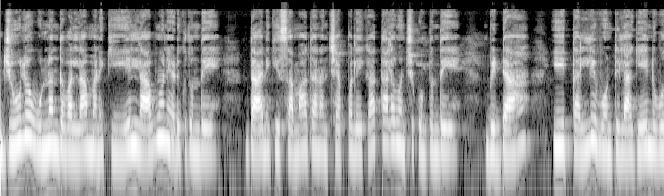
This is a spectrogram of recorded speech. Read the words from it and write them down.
జూలో ఉన్నందువల్ల మనకి ఏం లాభం అని అడుగుతుంది. దానికి సమాధానం చెప్పలేక తల వంచుకుంటుంది. బిడ్డ ఈ తల్లి ఒంటిలాగే నువ్వు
